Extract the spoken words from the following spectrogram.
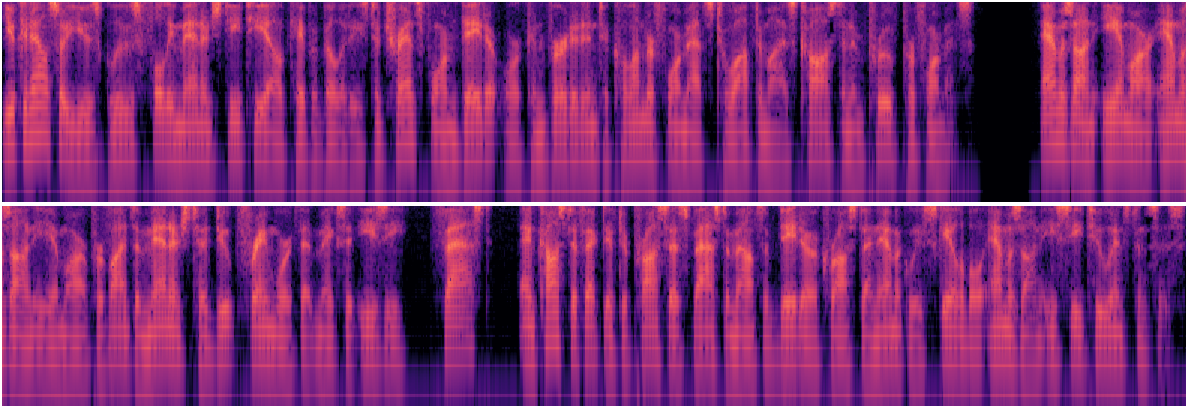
You can also use Glue's fully managed ETL capabilities to transform data or convert it into columnar formats to optimize cost and improve performance. Amazon EMR Amazon EMR provides a managed Hadoop framework that makes it easy, fast, and cost effective to process vast amounts of data across dynamically scalable Amazon EC2 instances.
